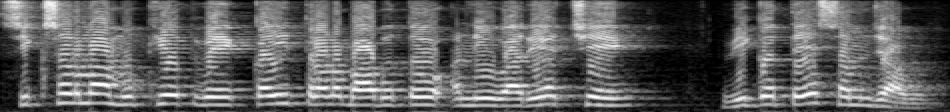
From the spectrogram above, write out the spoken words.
શિક્ષણમાં મુખ્યત્વે કઈ ત્રણ બાબતો અનિવાર્ય છે? વિગતે સમજાવો.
